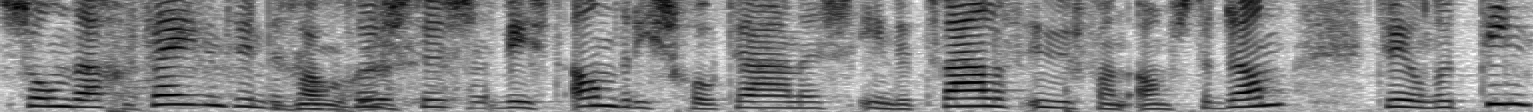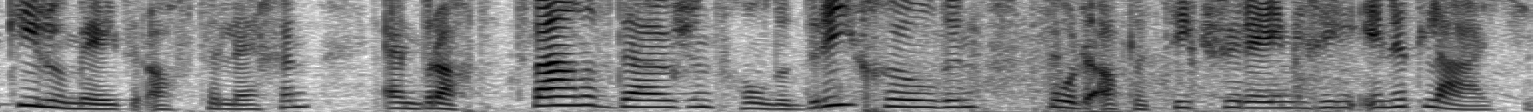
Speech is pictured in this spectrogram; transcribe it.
Zondag 25 augustus wist Andries Schotanus in de 12 uur van Amsterdam 210 kilometer af te leggen en bracht 12.103 gulden voor de atletiekvereniging in het laadje.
